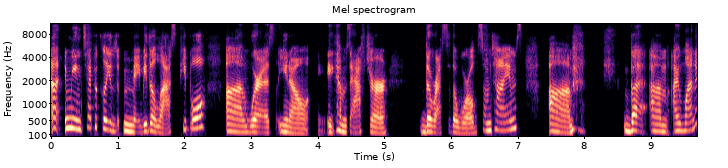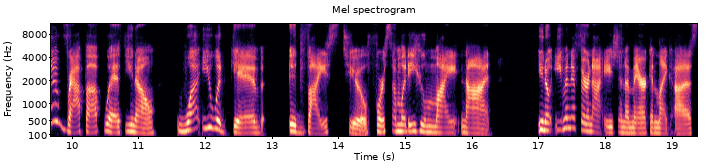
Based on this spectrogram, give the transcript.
uh, I mean, typically maybe the last people, um, whereas, you know, it comes after the rest of the world sometimes. Um, but um, I want to wrap up with, you know, what you would give advice to for somebody who might not, you know, even if they're not Asian American like us,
